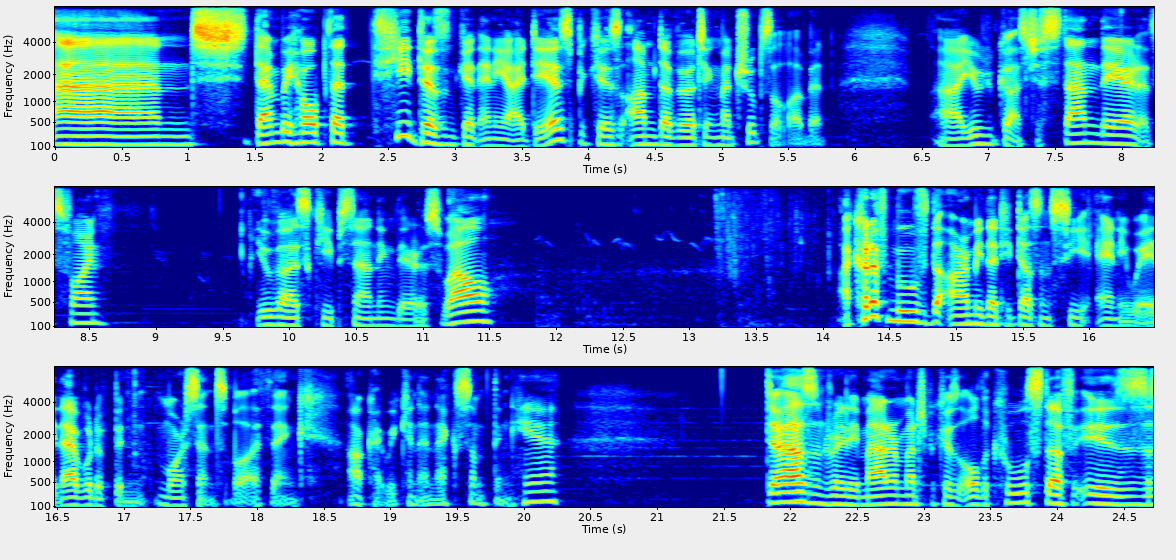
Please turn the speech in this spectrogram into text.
And then we hope that he doesn't get any ideas because I'm diverting my troops a little bit. Uh, you guys just stand there. That's fine. You guys keep standing there as well. I could have moved the army that he doesn't see anyway. That would have been more sensible, I think. Okay, we can annex something here. Doesn't really matter much because all the cool stuff is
